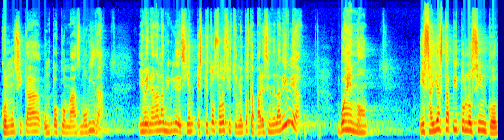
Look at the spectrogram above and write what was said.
con música un poco más movida. Y venían a la Biblia y decían, es que estos son los instrumentos que aparecen en la Biblia. Bueno, Isaías capítulo 5,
